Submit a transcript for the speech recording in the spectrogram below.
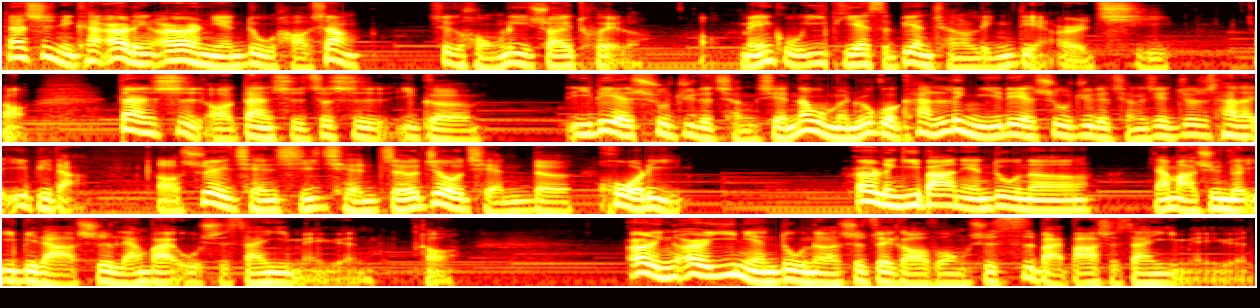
但是你看二零二二年度好像这个红利衰退了哦，每股 EPS 变成零点二七哦。但是哦，但是这是一个一列数据的呈现。那我们如果看另一列数据的呈现，就是它的 EBITDA 哦，税前、息前、折旧前的获利。二零一八年度呢，亚马逊的 EBITDA 是两百五十三亿美元。哦，二零二一年度呢是最高峰，是四百八十三亿美元。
